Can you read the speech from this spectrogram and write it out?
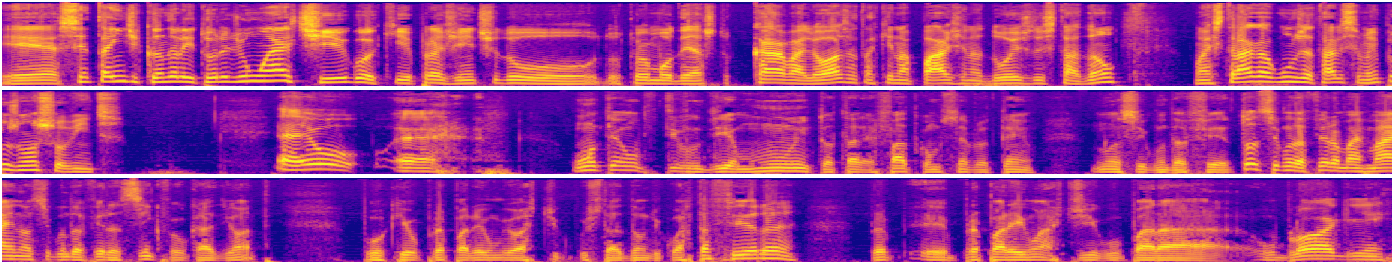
É, você está indicando a leitura de um artigo aqui para gente do Dr. Modesto Carvalhosa, está aqui na página 2 do Estadão, mas traga alguns detalhes também para os nossos ouvintes. É, eu é, ontem eu tive um dia muito atarefado, como sempre eu tenho, numa segunda-feira. Toda segunda-feira, mas mais na segunda-feira sim, que foi o caso de ontem porque eu preparei o meu artigo para o Estadão de quarta-feira, pre eh, preparei um artigo para o blog,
